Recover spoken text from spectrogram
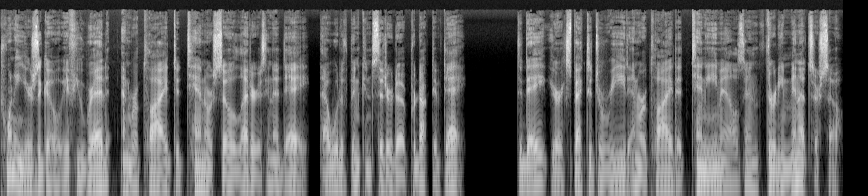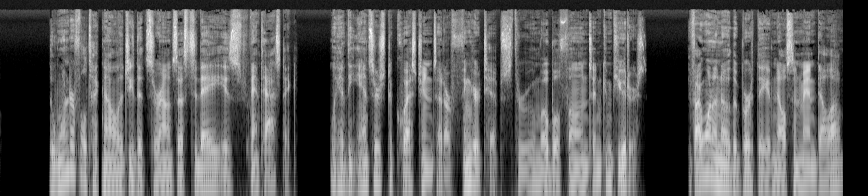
20 years ago, if you read and replied to 10 or so letters in a day, that would have been considered a productive day. Today, you're expected to read and reply to 10 emails in 30 minutes or so. The wonderful technology that surrounds us today is fantastic. We have the answers to questions at our fingertips through mobile phones and computers. If I want to know the birthday of Nelson Mandela,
